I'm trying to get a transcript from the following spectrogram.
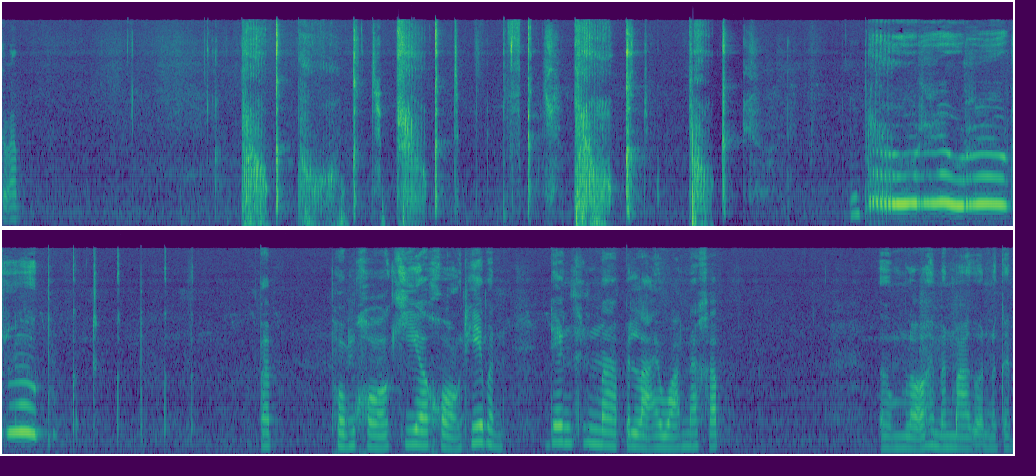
ครับ ผมขอเคลียร์ของที่มันเด้งขึ้นมาเป็นหลายวันนะครับ เอิมรอให้มันมาก่อนแล้วกัน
